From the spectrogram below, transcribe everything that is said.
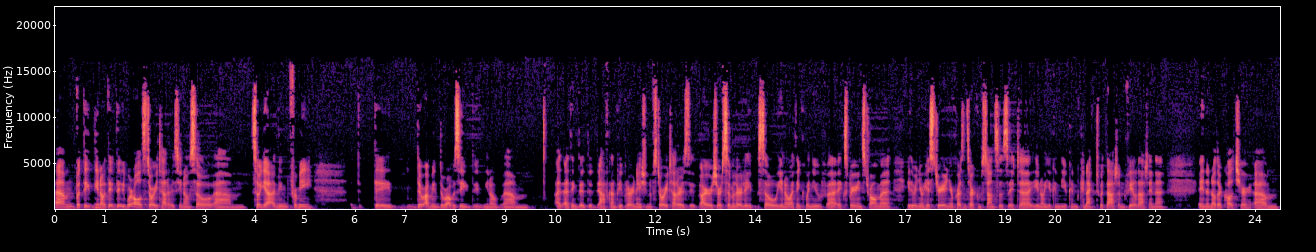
Um, but they, you know, they, they, we're all storytellers, you know. So, um, so yeah, I mean, for me, they, there. I mean, there were obviously, you know. Um, I, I, think that the Afghan people are a nation of storytellers. The Irish are similarly. So, you know, I think when you've uh, experienced trauma, either in your history or in your present circumstances, it, uh, you know, you can you can connect with that and feel that in a in another culture. Um,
